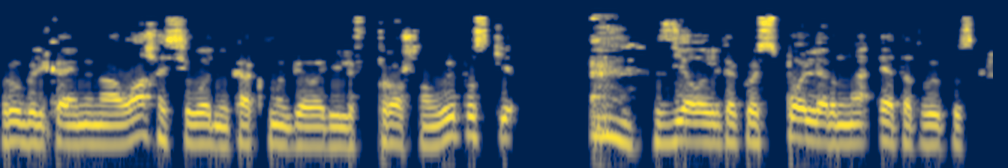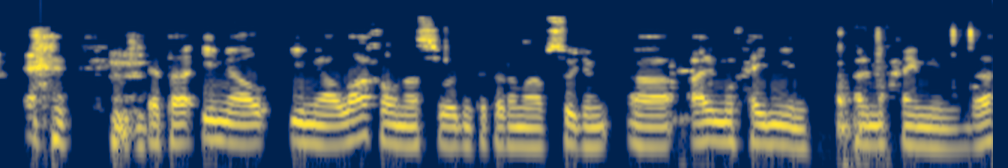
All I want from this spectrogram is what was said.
Рубрика именно Аллаха сегодня, как мы говорили в прошлом выпуске, сделали такой спойлер на этот выпуск. Это имя, имя Аллаха у нас сегодня, которое мы обсудим. А, Аль-Мухаймин. Аль-Мухаймин, да?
